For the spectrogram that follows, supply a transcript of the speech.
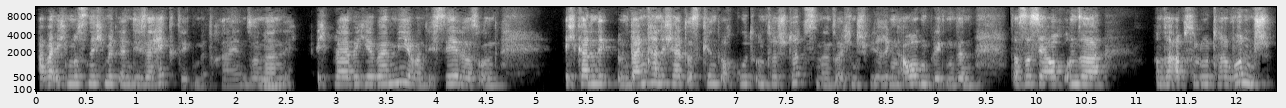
Aber ich muss nicht mit in diese Hektik mit rein, sondern mhm. ich, ich bleibe hier bei mir und ich sehe das und ich kann und dann kann ich halt das Kind auch gut unterstützen in solchen schwierigen Augenblicken, denn das ist ja auch unser unser absoluter Wunsch,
